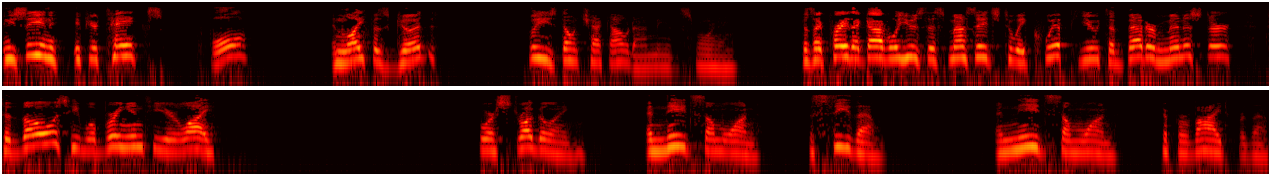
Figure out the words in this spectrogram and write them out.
And you see, if your tank's full and life is good, please don't check out on me this morning. Because I pray that God will use this message to equip you to better minister to those He will bring into your life who are struggling and need someone to see them and need someone to provide for them.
